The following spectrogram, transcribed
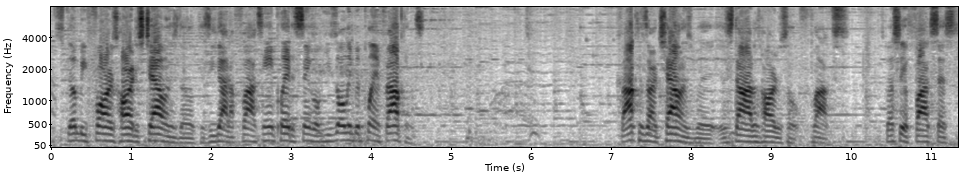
It's gonna be Far's hardest challenge though, because he got a Fox. He ain't played a single. He's only been playing Falcons. Falcons are a challenge, but it's not as hard as a Fox. Especially a Fox that's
